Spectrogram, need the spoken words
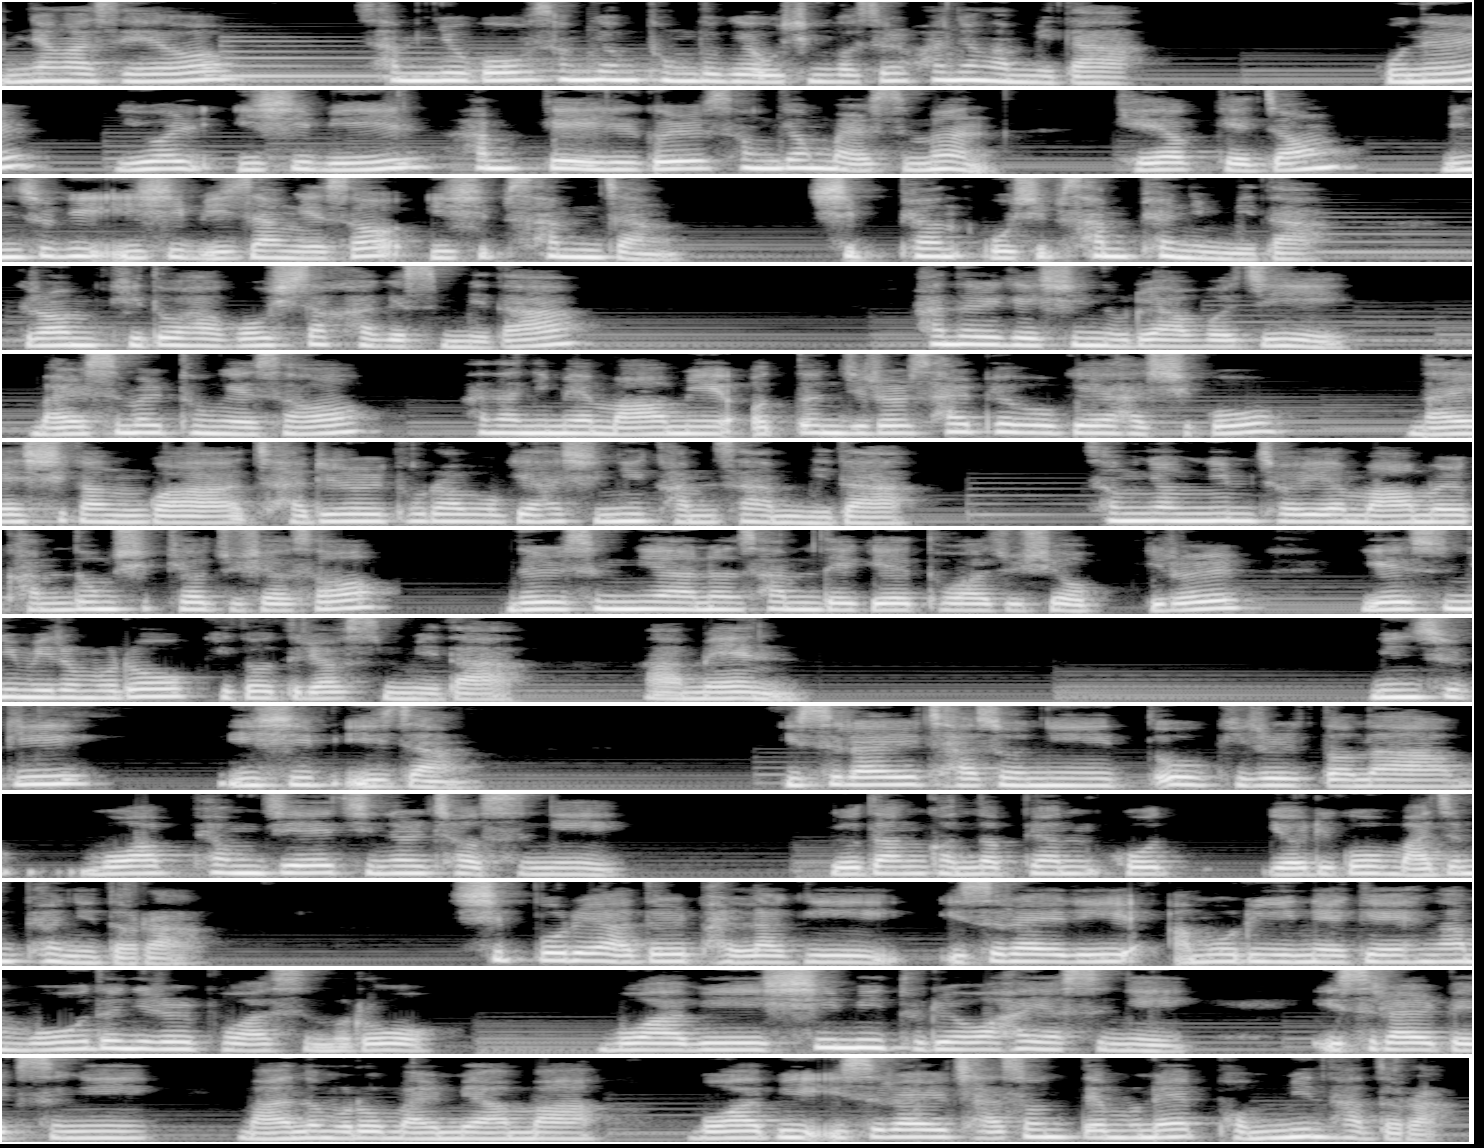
안녕하세요. 365 성경 통독에 오신 것을 환영합니다. 오늘 2월 22일 함께 읽을 성경 말씀은 개혁 개정 민수기 22장에서 23장 10편 53편입니다. 그럼 기도하고 시작하겠습니다. 하늘에 계신 우리 아버지, 말씀을 통해서 하나님의 마음이 어떤지를 살펴보게 하시고 나의 시간과 자리를 돌아보게 하시니 감사합니다. 성령님 저의 마음을 감동시켜 주셔서 늘 승리하는 삶 되게 도와주시옵기를 예수님 이름으로 기도드렸습니다. 아멘. 민수기 22장 이스라엘 자손이 또 길을 떠나 모압 평지에 진을 쳤으니 요단 건너편 곧 여리고 맞은편이더라. 십볼의 아들 발락이 이스라엘이 아모리인에게 행한 모든 일을 보았으므로 모압이 심히 두려워하였으니 이스라엘 백성이 많음으로 말미암아 모압이 이스라엘 자손 때문에 번민하더라.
